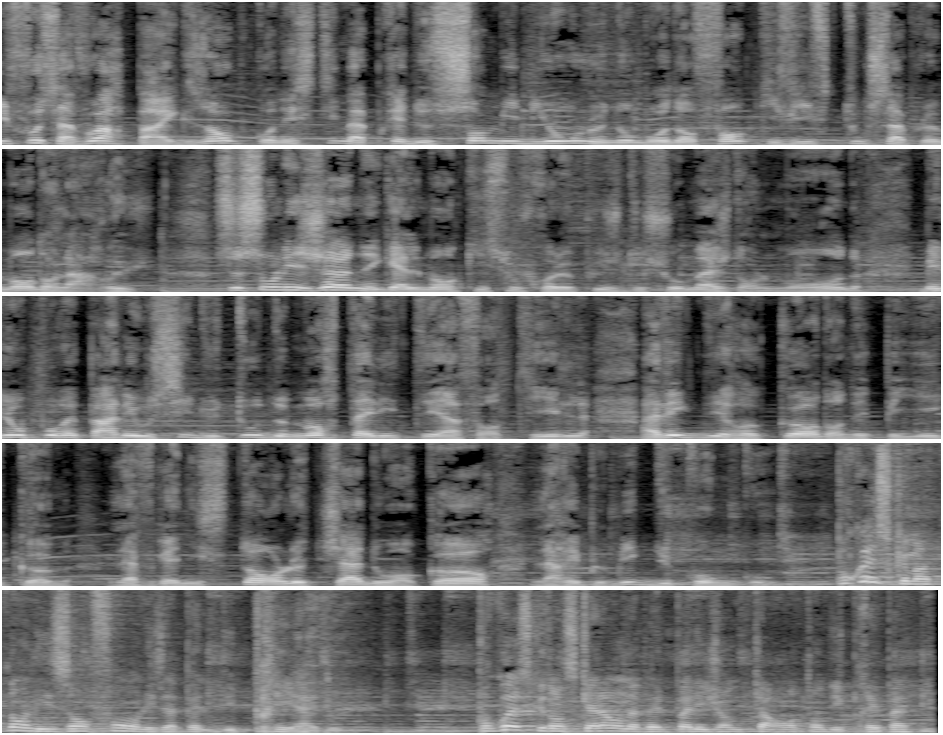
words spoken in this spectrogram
Il faut savoir par exemple qu'on estime à près de 100 millions le nombre d'enfants qui vivent tout simplement dans la rue. Ce sont les jeunes également qui souffrent le plus de chômage dans le monde, mais l'on pourrait parler aussi du taux de mortalité infantile avec des records dans des pays comme l'Afghanistan, le Tchad ou encore la République du Congo. Pourquoi est-ce que maintenant les enfants on les appelle des pré-ados? Pourquoi est-ce que dans ce cas-là on n'appelle pas les gens de 40 ans des pré-papis?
